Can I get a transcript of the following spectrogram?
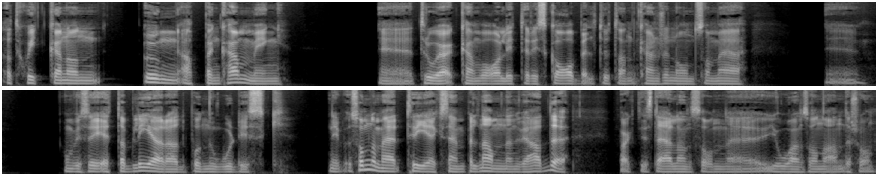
att skicka någon ung up and coming eh, tror jag kan vara lite riskabelt, utan kanske någon som är, eh, om vi säger etablerad på nordisk nivå. Som de här tre exempelnamnen vi hade, faktiskt Erlandsson, eh, Johansson och Andersson.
